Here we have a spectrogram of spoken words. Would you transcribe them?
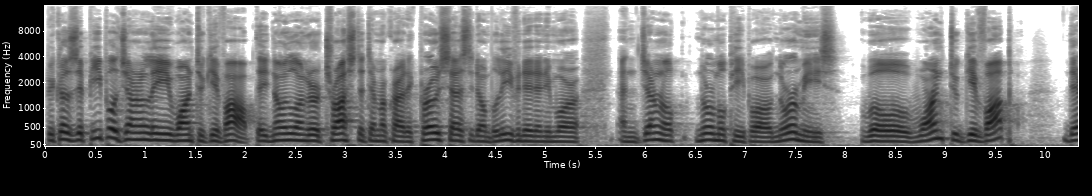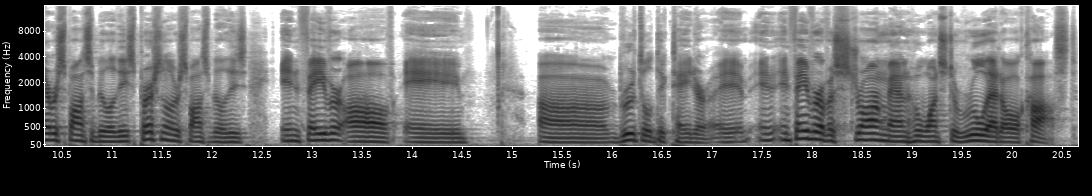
because the people generally want to give up. They no longer trust the democratic process, they don't believe in it anymore. And general normal people, normies, will want to give up their responsibilities, personal responsibilities, in favor of a brutal dictator, in, in favor of a strong man who wants to rule at all cost.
